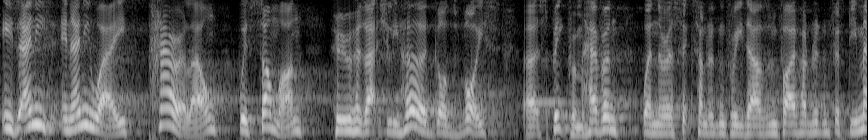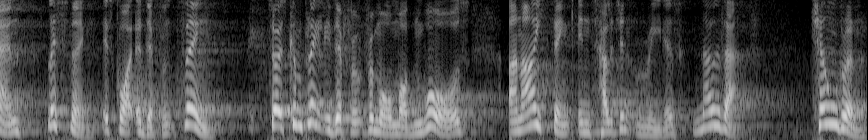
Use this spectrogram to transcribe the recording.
is any, in any way parallel with someone who has actually heard God's voice uh, speak from heaven when there are 603,550 men listening. It's quite a different thing. So it's completely different from all modern wars, and I think intelligent readers know that. Children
